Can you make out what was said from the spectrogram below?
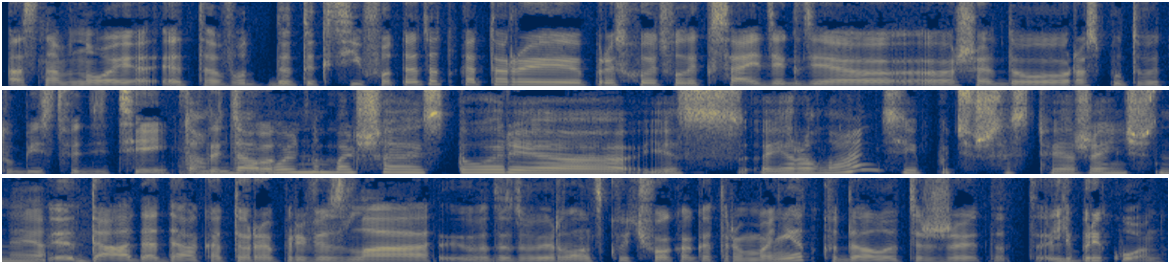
основное – это вот детектив вот этот, который происходит в Лейксайде, где э, Шэдоу распутывает убийство детей. Там вот довольно вот... большая история из Ирландии, путешествия женщины. Э, да, да, да, которая привезла вот этого ирландского чувака, который монетку дал, это же этот лебрекон.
